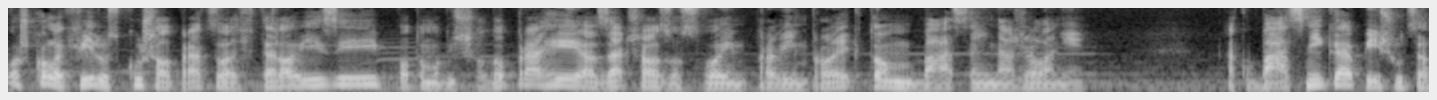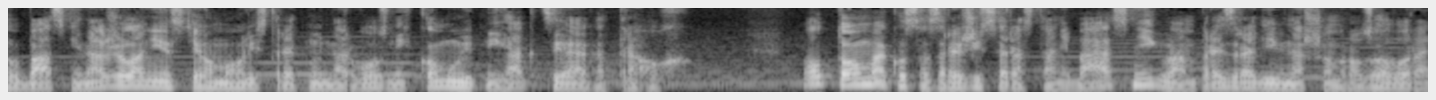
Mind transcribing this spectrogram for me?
Po škole chvíľu skúšal pracovať v televízii, potom odišiel do Prahy a začal so svojím prvým projektom Báseň na želanie – ako básnika, píšuceho básne na želanie, ste ho mohli stretnúť na rôznych komunitných akciách a trhoch. O tom, ako sa z režisera stane básnik, vám prezradí v našom rozhovore.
